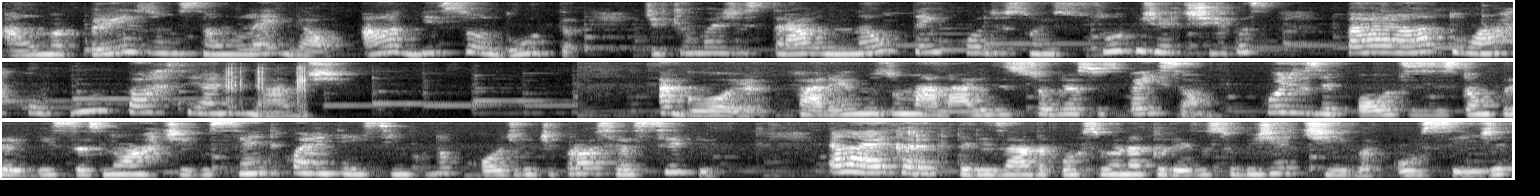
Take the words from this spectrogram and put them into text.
há uma presunção legal absoluta de que o magistrado não tem condições subjetivas para atuar com imparcialidade. Agora, faremos uma análise sobre a suspeição, cujas hipóteses estão previstas no artigo 145 do Código de Processo Civil. Ela é caracterizada por sua natureza subjetiva, ou seja,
